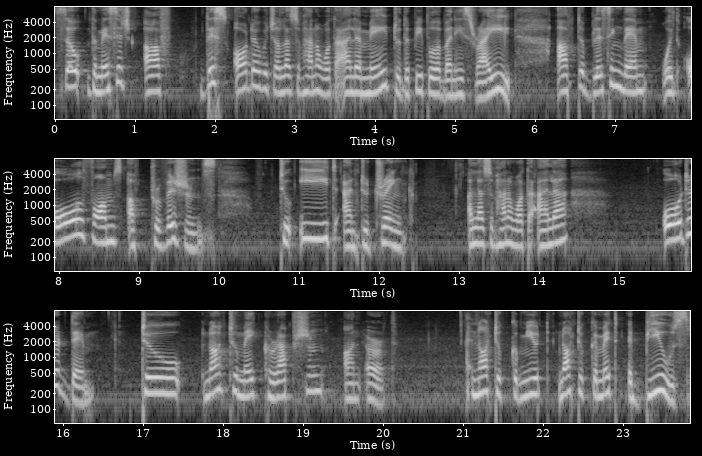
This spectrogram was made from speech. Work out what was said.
So, the message of this order which Allah subhanahu wa ta'ala made to the people of Bani Israel after blessing them with all forms of provisions to eat and to drink, Allah subhanahu wa ta'ala ordered them to not to make corruption on earth not to commute, not to commit abuse.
